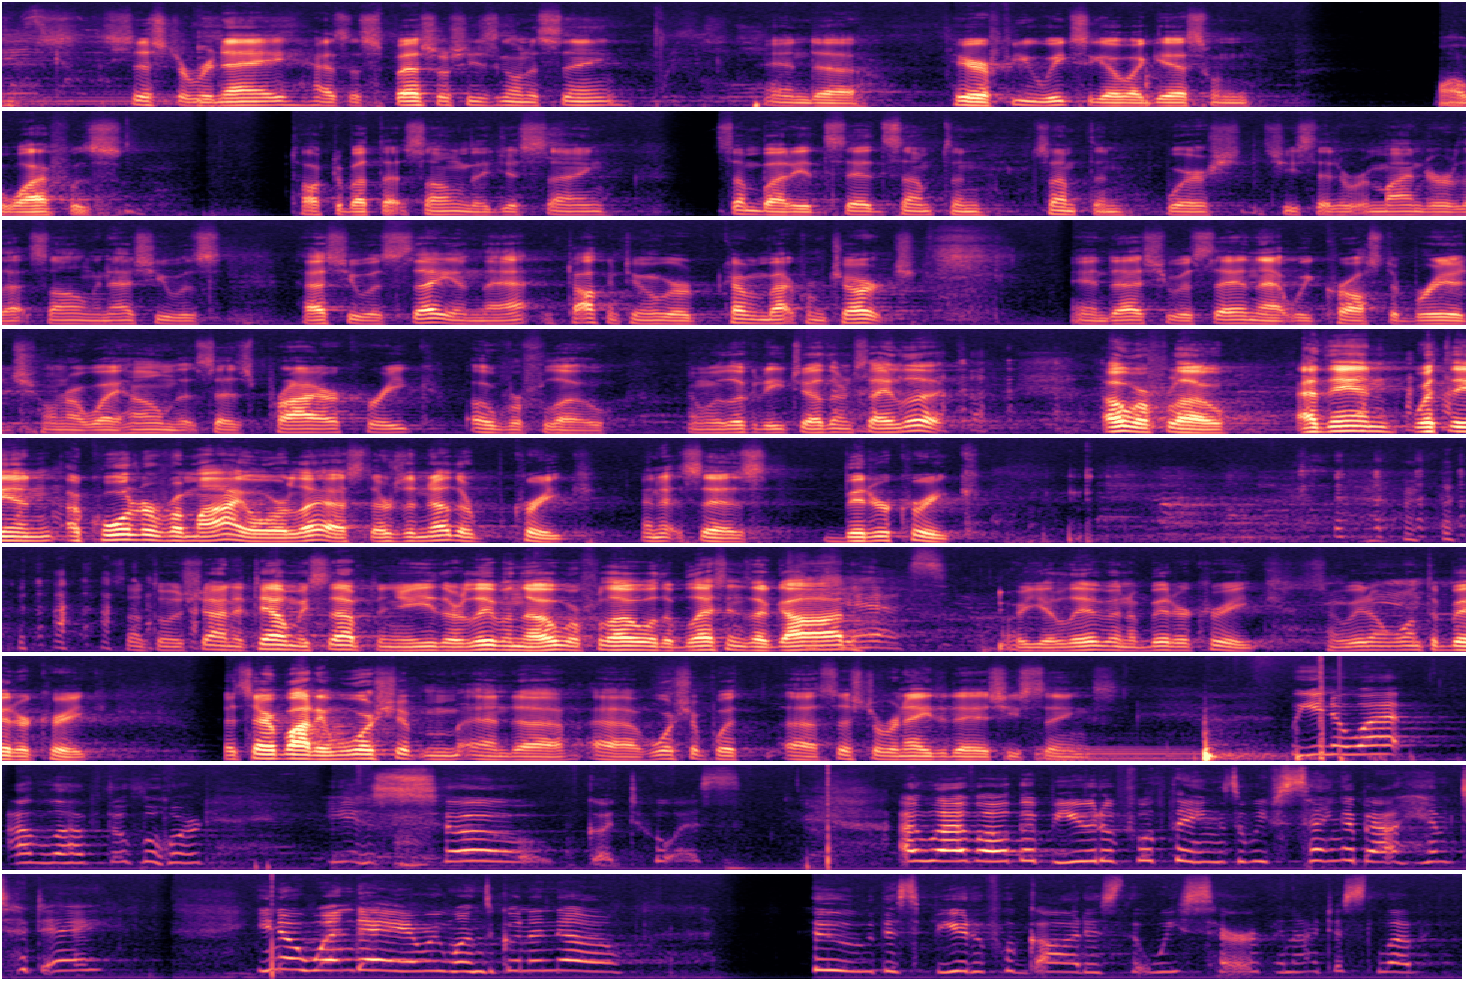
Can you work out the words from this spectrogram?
Sister Renee has a special she's going to sing. And uh, here a few weeks ago, I guess, when my wife was talked about that song they just sang, somebody had said something, something where she, said it reminded her of that song. And as she was, as she was saying that, talking to me, we were coming back from church, and as she was saying that, we crossed a bridge on our way home that says Pryor Creek Overflow. And we look at each other and say, Look, overflow. And then within a quarter of a mile or less, there's another creek, and it says Bitter Creek. something was trying to tell me something. You either live in the overflow of the blessings of God, Yes. or you live in a bitter creek. So we don't want the bitter creek. Let's everybody worship and, and uh, uh, worship with uh, Sister Renee today as she sings. Well, you know what? I love the Lord. He is so good to us. I love all the beautiful things that we've sang about Him today. You know, one day everyone's going to know who this beautiful God is that we serve, and I just love it.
